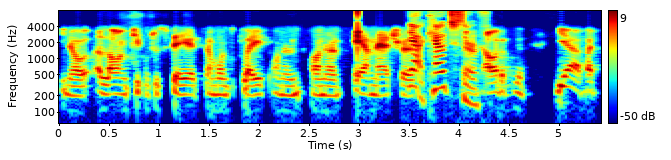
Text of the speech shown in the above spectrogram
you know allowing people to stay at someone's place on a on an air mattress. Yeah, couch surf. Out of the yeah, but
